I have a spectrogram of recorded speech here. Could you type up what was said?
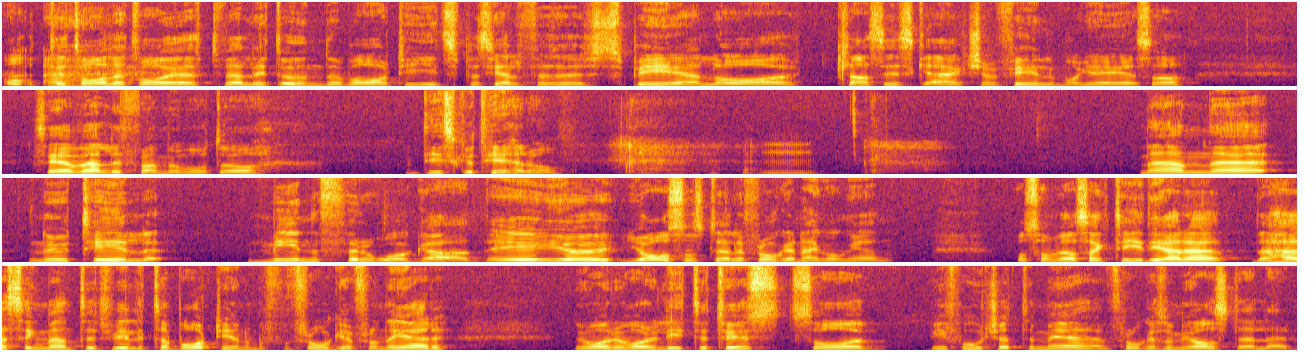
80-talet var ett väldigt underbar tid, speciellt för spel och klassisk actionfilm och grejer. Så ser jag väldigt fram emot att diskutera om. Mm. Men eh, nu till min fråga. Det är ju jag som ställer frågan den här gången. Och som vi har sagt tidigare, det här segmentet vill vi ta bort genom att få frågor från er. Nu har det varit lite tyst, så vi fortsätter med en fråga som jag ställer.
